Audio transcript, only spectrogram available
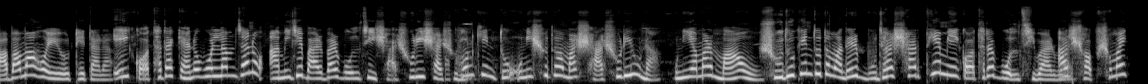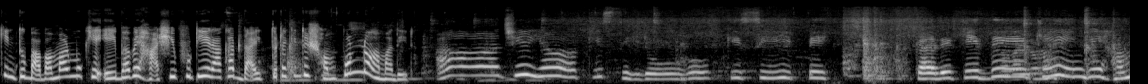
বাবা মা হয়ে ওঠে তারা এই কথাটা কেন বললাম জানো আমি যে বারবার বলছি শাশুড়ি শাশুড়ি এখন কিন্তু উনি শুধু আমার শাশুড়িও না উনি আমার মাও শুধু কিন্তু তোমাদের বুঝার স্বার্থে আমি এই কথাটা বলছি বারবার আর সবসময় কিন্তু বাবা মার মুখে এইভাবে হাসি ফুটিয়ে রাখার দায়িত্বটা কিন্তু সম্পূর্ণ আমাদের আজ কিসি রো কিসি পে करके देखेंगे हम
